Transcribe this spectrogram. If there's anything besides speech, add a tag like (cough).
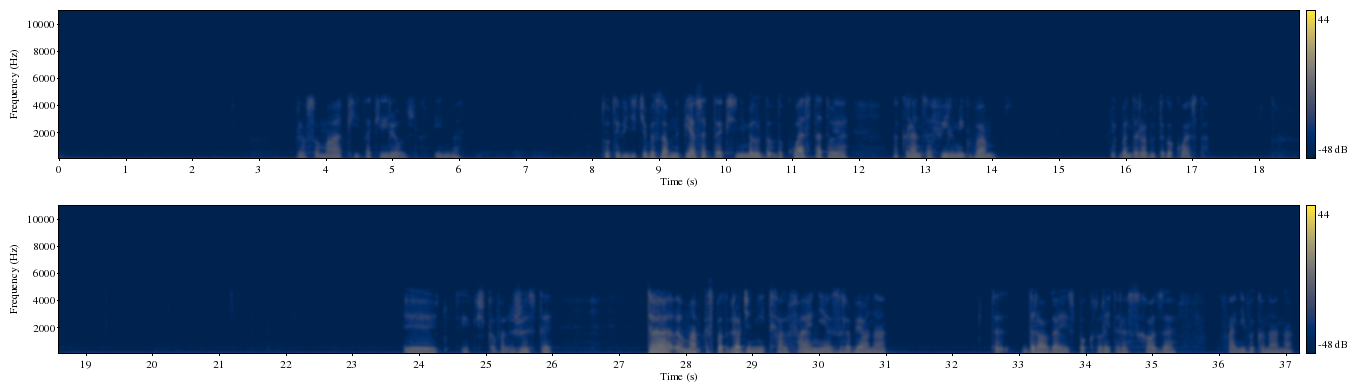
Rosomaki, takie różne inne. Tutaj widzicie bezdomny piesek, to jak się nie mylę do, do questa, to ja nakręcę filmik wam, jak będę robił tego questa. Yy, tutaj jakiś kawalerzysty. Ta mapka z podgrodzia Nidhal fajnie jest zrobiona. Ta droga jest, po której teraz chodzę, fajnie wykonana.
